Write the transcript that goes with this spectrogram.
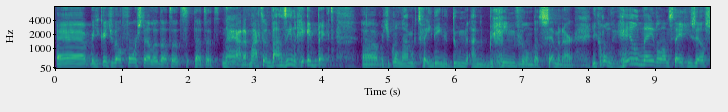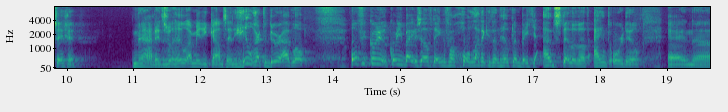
Uh, maar je kunt je wel voorstellen dat het, dat het... Nou ja, dat maakte een waanzinnige impact. want je kon namelijk twee dingen doen aan het begin van dat seminar. Je kon heel Nederlands tegen jezelf zeggen... Nou, dit is wel heel Amerikaans en heel hard de deur uitlopen. Of je kon, je, kon je bij jezelf denken van... Goh, laat ik het een heel klein beetje uitstellen, dat eindoordeel. En, uh,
